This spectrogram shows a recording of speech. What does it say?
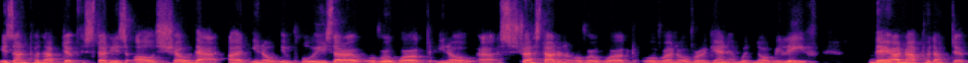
is unproductive. Studies all show that. Uh, you know, employees that are overworked, you know, uh, stressed out and overworked over and over again and with no relief, they are not productive.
